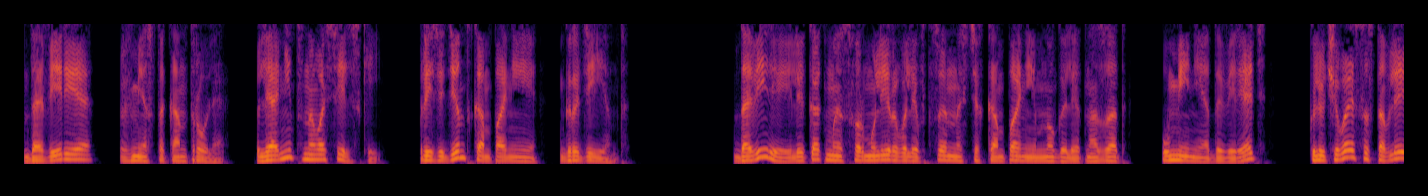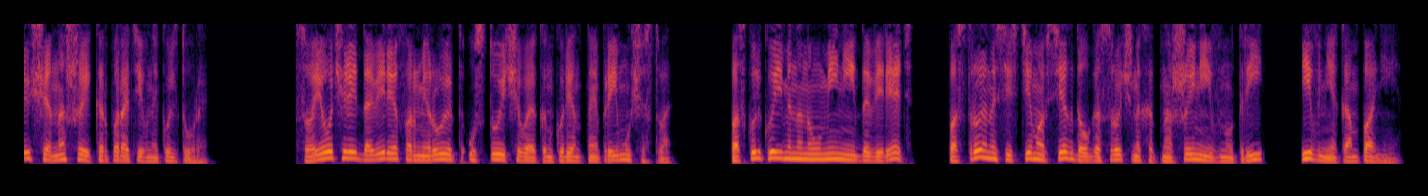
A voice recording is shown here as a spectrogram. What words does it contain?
Доверие вместо контроля. Леонид Новосельский, президент компании «Градиент». Доверие, или как мы сформулировали в ценностях компании много лет назад, умение доверять, ключевая составляющая нашей корпоративной культуры. В свою очередь, доверие формирует устойчивое конкурентное преимущество, поскольку именно на умении доверять построена система всех долгосрочных отношений внутри и вне компании.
